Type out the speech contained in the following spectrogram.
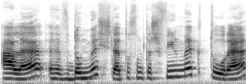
ale e, w domyśle to są też filmy, które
